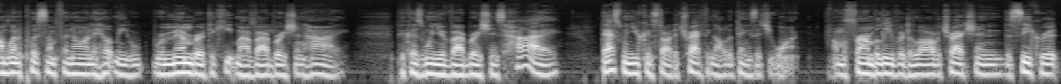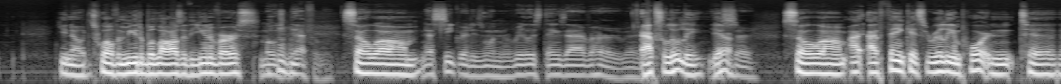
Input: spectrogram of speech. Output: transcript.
I'm going to put something on to help me remember to keep my vibration high. Because when your vibration's high, that's when you can start attracting all the things that you want. I'm a firm believer in the law of attraction, the secret, you know, the 12 immutable laws of the universe. Most definitely. So um, that secret is one of the realest things I ever heard, man. Absolutely, yeah. Yes, sir. So um, I, I think it's really important to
